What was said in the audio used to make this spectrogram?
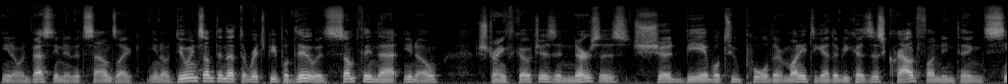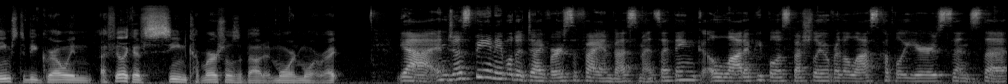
you know, investing in, it sounds like, you know, doing something that the rich people do is something that, you know, strength coaches and nurses should be able to pool their money together because this crowdfunding thing seems to be growing. I feel like I've seen commercials about it more and more, right? Yeah, and just being able to diversify investments. I think a lot of people, especially over the last couple of years since the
